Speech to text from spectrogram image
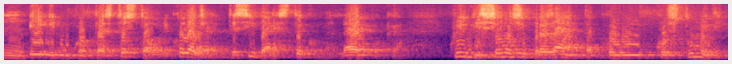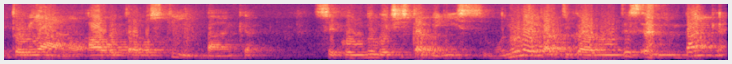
Mm. E in un contesto storico la gente si veste come all'epoca. Quindi se uno si presenta con un costume vittoriano a un ritrovo steampunk, secondo me ci sta benissimo. Non è particolarmente steampunk,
